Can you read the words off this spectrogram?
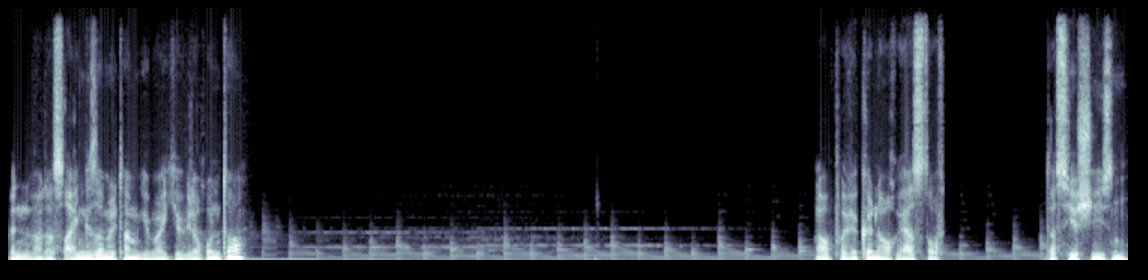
Wenn wir das eingesammelt haben, gehen wir hier wieder runter. Obwohl wir können auch erst auf das hier schießen.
